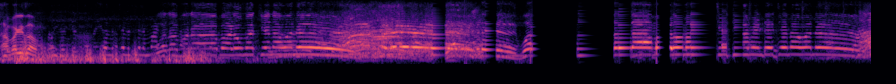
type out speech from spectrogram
थांबा जाऊ. बोला बोला बाळोमाच्या नावानं. बाळोमाच्या मेंढ्याच्या नावानं.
